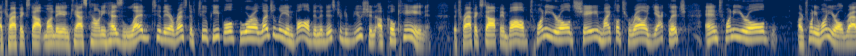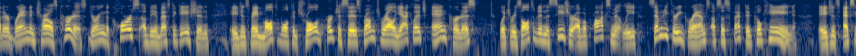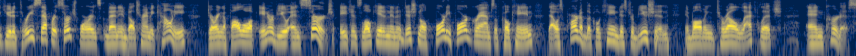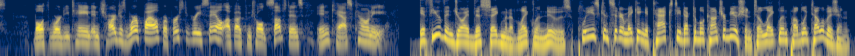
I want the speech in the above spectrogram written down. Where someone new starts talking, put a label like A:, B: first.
A: A traffic stop Monday in Cass County has led to the arrest of two people who are allegedly involved in the distribution of cocaine. The traffic stop involved 20-year-old Shay Michael Terrell Yaklich and 20-year-old or 21-year-old rather, Brandon Charles Curtis. During the course of the investigation, agents made multiple controlled purchases from Terrell Yaklich and Curtis which resulted in the seizure of approximately 73 grams of suspected cocaine. Agents executed three separate search warrants then in Beltrami County. During a follow-up interview and search, agents located an additional 44 grams of cocaine that was part of the cocaine distribution involving Terrell Yaklich and Curtis. Both were detained and charges were filed for first-degree sale of a controlled substance in Cass County.
B: If you've enjoyed this segment of Lakeland News, please consider making a tax-deductible contribution to Lakeland Public Television.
